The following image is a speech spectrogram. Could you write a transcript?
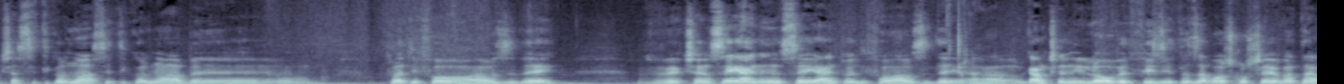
כשעשיתי קולנוע, עשיתי קולנוע ב-24 hours a day, וכשאני עושה יין, אני עושה יין 24 hours a day. כן. גם כשאני לא עובד פיזית, אז הראש חושב, אתה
